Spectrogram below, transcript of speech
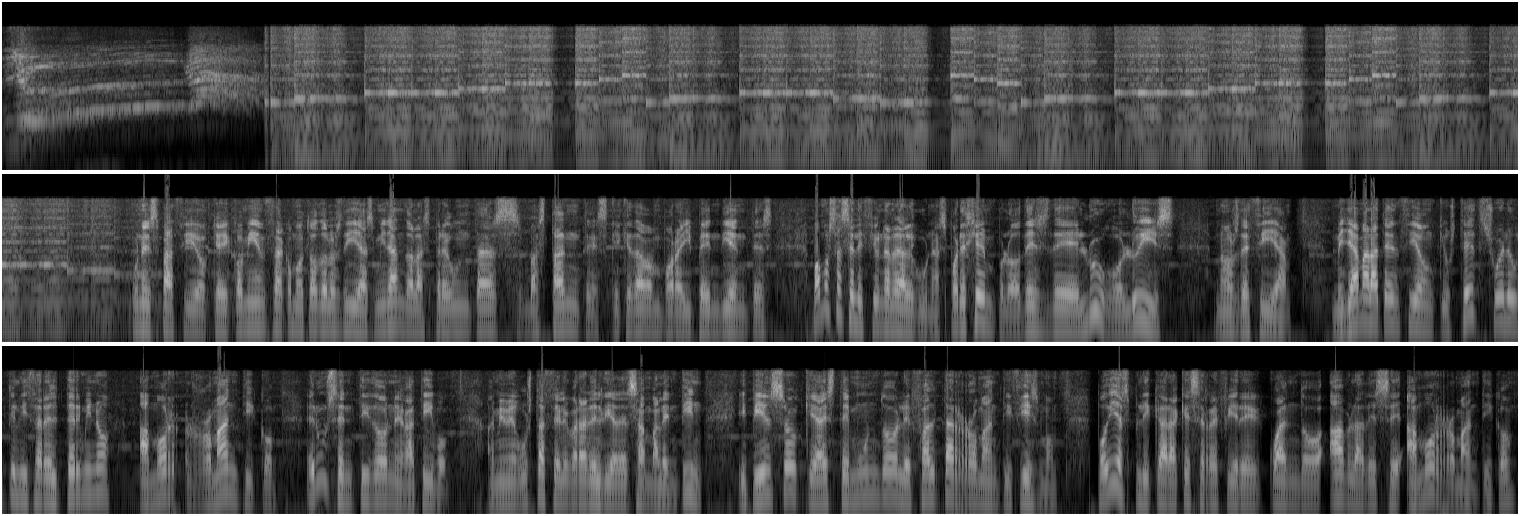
Un espacio que comienza como todos los días mirando las preguntas bastantes que quedaban por ahí pendientes. Vamos a seleccionar algunas. Por ejemplo, desde Lugo, Luis nos decía, me llama la atención que usted suele utilizar el término amor romántico en un sentido negativo. A mí me gusta celebrar el Día de San Valentín y pienso que a este mundo le falta romanticismo. ¿Podría explicar a qué se refiere cuando habla de ese amor romántico?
